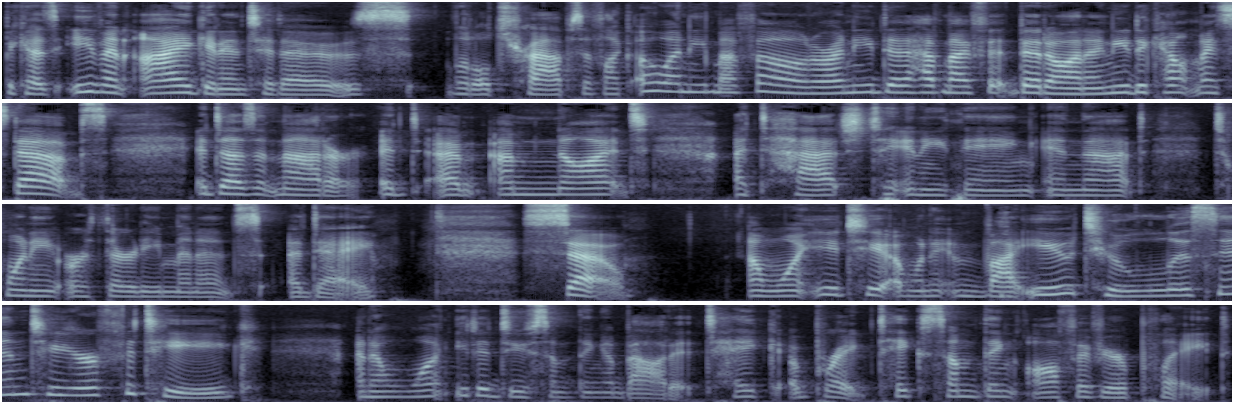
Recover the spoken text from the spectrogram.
Because even I get into those little traps of like, oh, I need my phone or I need to have my Fitbit on. I need to count my steps. It doesn't matter. It, I'm, I'm not attached to anything in that 20 or 30 minutes a day. So, I want you to, I want to invite you to listen to your fatigue and I want you to do something about it. Take a break, take something off of your plate.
